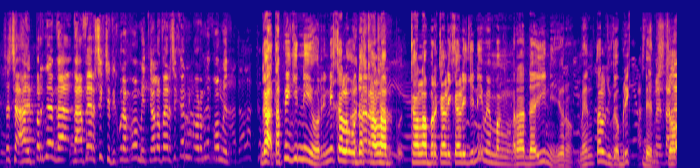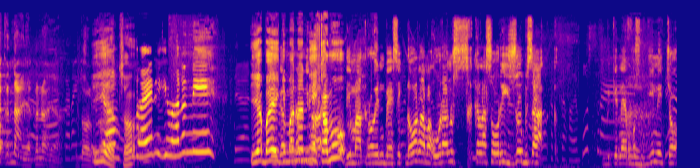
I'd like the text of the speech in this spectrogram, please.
Sejak hypernya nggak nggak versi jadi kurang komit. Kalau versi kan orangnya komit. Nggak, tapi gini Yor, ini kalau udah kalah kalah berkali-kali gini memang rada ini Yor, mental juga break dance, Mentalnya Cok. kena ya, kena ya. Betul. Iya, Cok. Saya ini gimana nih? Iya, baik gimana nih di- kamu? di makroin basic doang sama Uranus sekelas Sorizo bisa bikin Evos begini, Cok.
